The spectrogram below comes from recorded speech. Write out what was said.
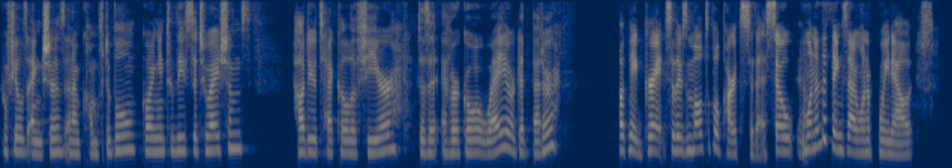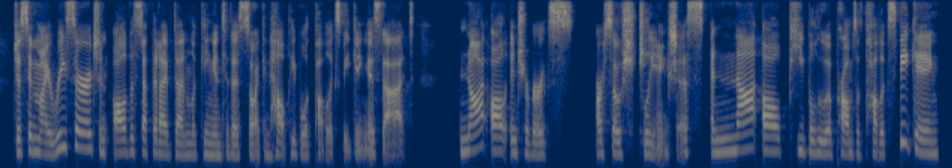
who feels anxious and uncomfortable going into these situations? How do you tackle the fear? Does it ever go away or get better? Okay, great. So there's multiple parts to this. So yeah. one of the things that I want to point out just in my research and all the stuff that I've done looking into this so I can help people with public speaking is that not all introverts are socially anxious. And not all people who have problems with public speaking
